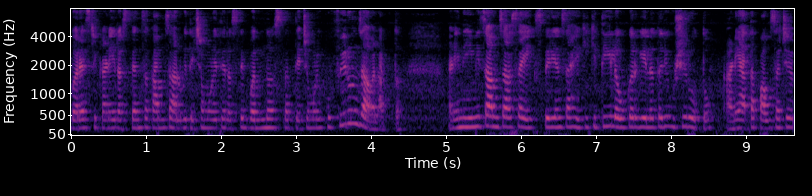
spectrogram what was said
बऱ्याच ठिकाणी रस्त्यांचं काम चालू आहे त्याच्यामुळे ते रस्ते बंद असतात त्याच्यामुळे खूप फिरून जावं लागतं. आणि नेहमीचा आमचा असा एक्सपिरियन्स आहे की कितीही लवकर गेलं तरी उशीर होतो. आणि आता पावसाचे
